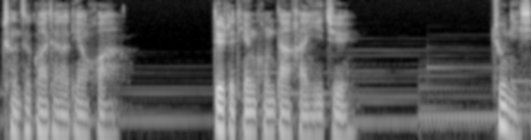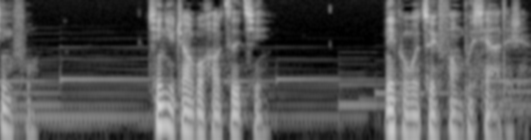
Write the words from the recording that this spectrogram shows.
橙子挂掉了电话，对着天空大喊一句：“祝你幸福，请你照顾好自己，那个我最放不下的人。”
